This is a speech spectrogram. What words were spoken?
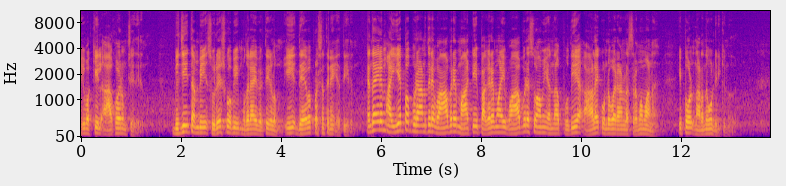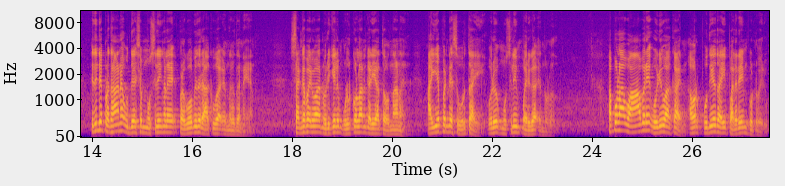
ഈ വക്കീൽ ആഹ്വാനം ചെയ്തിരുന്നു. ബിജി തമ്പി സുരേഷ് ഗോപി മുതലായ വ്യക്തികളും ഈ ദേവപ്രശ്നത്തിന് എത്തിയിരുന്നു. എന്തായാലും അയ്യപ്പ പുരാണത്തിലെ വാപുരെ മാറ്റി പകരമായി വാപുരസ്വാമി എന്ന പുതിയ ആളെ കൊണ്ടുവരാനുള്ള ശ്രമമാണ് ഇപ്പോൾ നടന്നുകൊണ്ടിരിക്കുന്നത്. ഇതിന്റെ പ്രധാന ഉദ്ദേശം മുസ്ലിങ്ങളെ പ്രകോപിതരാക്കുക എന്നത് തന്നെയാണ്. സംഘപരിവാറിന് ഒരിക്കലും ഉൾക്കൊള്ളാൻ കഴിയാത്ത ഒന്നാണ് അയ്യപ്പന്റെ സുഹൃത്തായി ഒരു മുസ്ലിം വരിക എന്നുള്ളത്. അപ്പോൾ ആ വാവരെ ഒഴിവാക്കാൻ അവർ പുതിയതായി പലരെയും കൊണ്ടുവരും.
